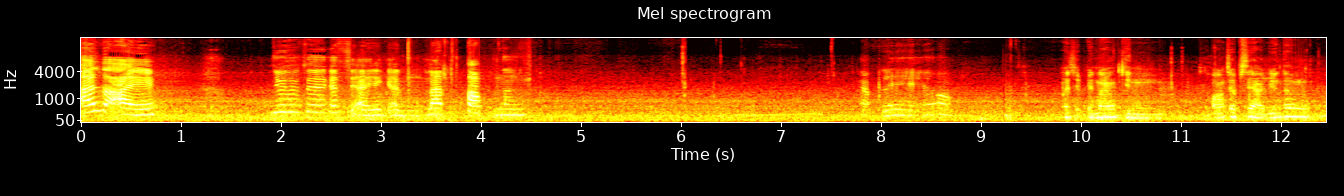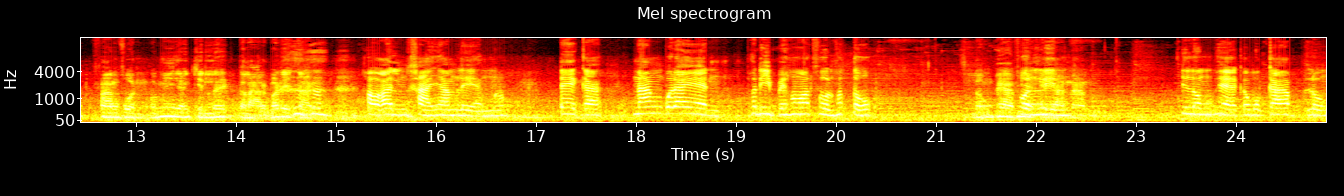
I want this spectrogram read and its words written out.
อาศัยอยูซื้อๆก็เสียกันรัดตอบหนึ่ง กลับแล้วมาจะไปนั่งกินของแซ่บๆยืนทั้งฟังฝนเขามีหยังกินเลยตลาดว่าได้ตังค์เขาอันขายยามแรงเนาะแต่ก็นั่งบ่ได้อันพอดีไปฮอดฝนพอตก ลงแพทย์ฝนลิ้นน้ที่ลงแพกับบกล้าลง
